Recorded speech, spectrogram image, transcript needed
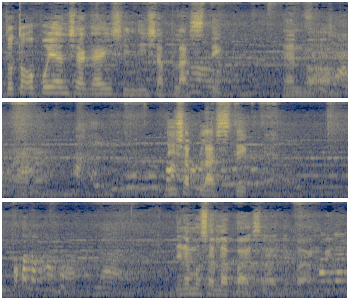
Totoo po yan siya, guys. Hindi siya plastic. Yan mo, oh. Ayan, ah. Hindi siya plastic. Dito ka lang mama. Yan. Tingnan mo sa labas, ah, di ba? Ang ganda.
